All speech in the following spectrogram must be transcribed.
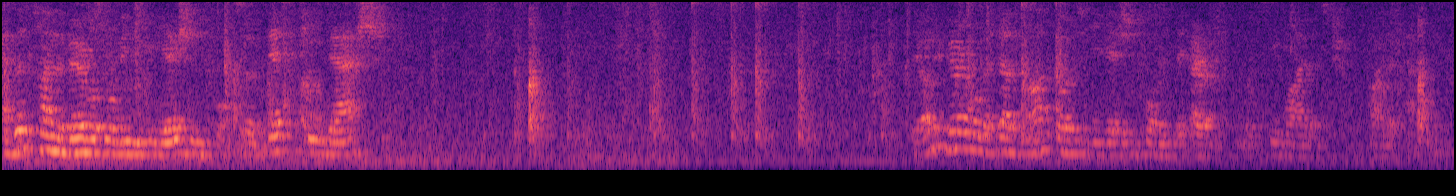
And this time the variables will be deviation form. So SP dash The only variable that does not go to deviation form is the error. We'll see why that's why that happens.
